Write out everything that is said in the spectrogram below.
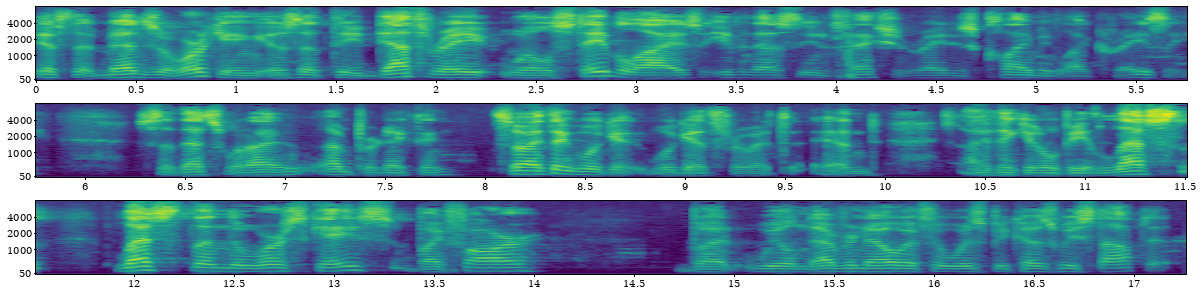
if the meds are working, is that the death rate will stabilize even as the infection rate is climbing like crazy. So that's what I'm, I'm predicting. So I think we'll get we'll get through it, and I think it will be less less than the worst case by far. But we'll never know if it was because we stopped it.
